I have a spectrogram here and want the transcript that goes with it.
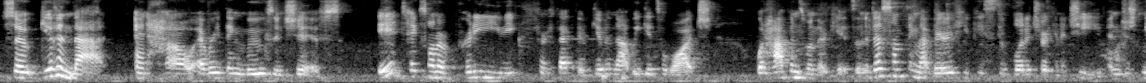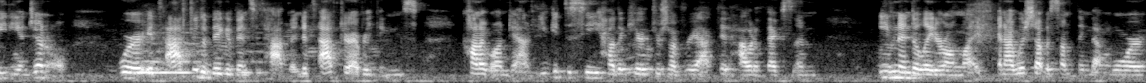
So, given that and how everything moves and shifts, it takes on a pretty unique perspective given that we get to watch what happens when they're kids. And it does something that very few pieces of literature can achieve, and just media in general, where it's after the big events have happened, it's after everything's kind of gone down. You get to see how the characters have reacted, how it affects them, even into later on life. And I wish that was something that more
